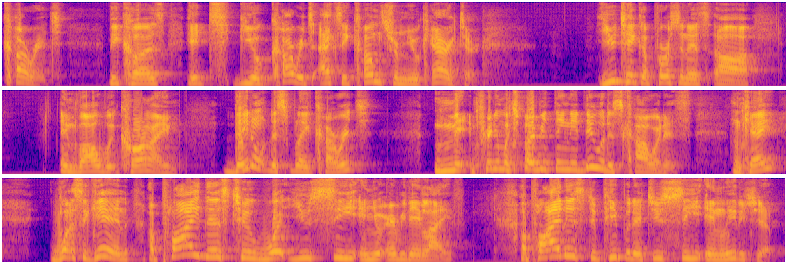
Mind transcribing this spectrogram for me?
courage because it's your courage actually comes from your character. You take a person that's uh, involved with crime, they don't display courage. Pretty much everything they do is cowardice. Okay? Once again, apply this to what you see in your everyday life. Apply this to people that you see in leadership.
